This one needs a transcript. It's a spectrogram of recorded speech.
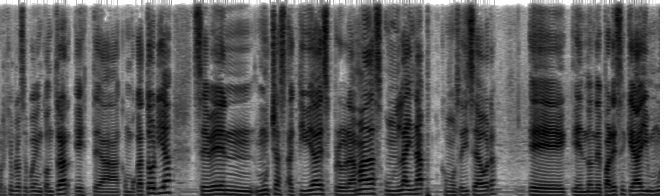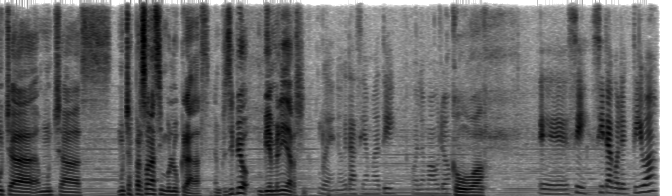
Por ejemplo, se puede encontrar esta convocatoria. Se ven muchas actividades programadas, un line-up, como se dice ahora, eh, en donde parece que hay mucha, muchas, muchas personas involucradas. En principio, bienvenida Regina. Bueno, gracias Mati. Hola Mauro. ¿Cómo va? Eh, sí, cita colectiva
